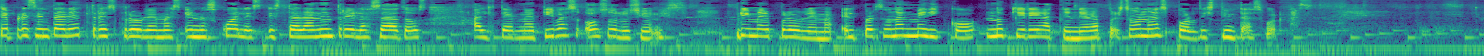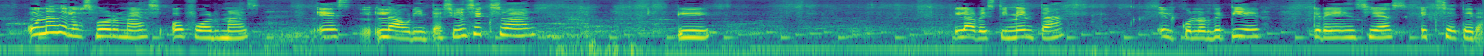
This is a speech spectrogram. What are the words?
Te presentaré tres problemas en los cuales estarán entrelazados alternativas o soluciones. Primer problema, el personal médico no quiere atender a personas por distintas formas. Una de las formas o formas es la orientación sexual, la vestimenta, el color de piel, creencias, etc.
